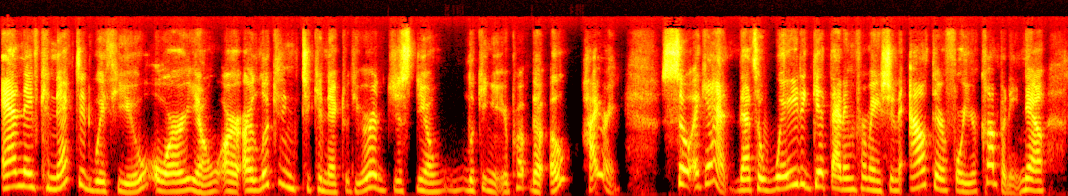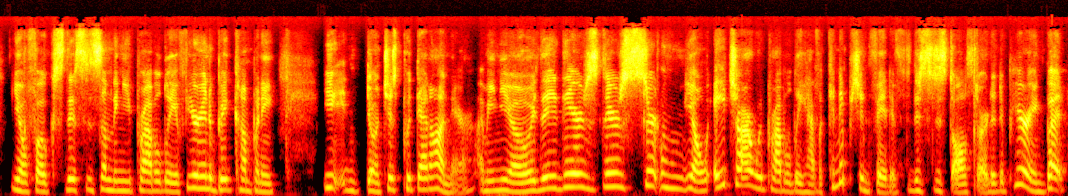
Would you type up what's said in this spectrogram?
and they've connected with you or, you know, are, are looking to connect with you or just, you know, looking at your pro- the, oh, hiring. So again, that's a way to get that information out there for your company. Now, you know, folks, this is something you probably if you're in a big company, you don't just put that on there. I mean, you know, there's there's certain, you know, HR would probably have a conniption fit if this just all started appearing. But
